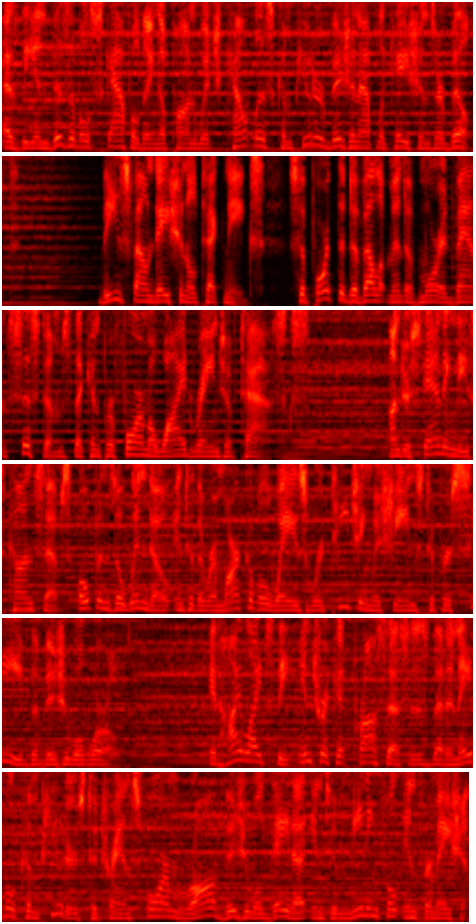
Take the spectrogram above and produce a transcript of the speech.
as the invisible scaffolding upon which countless computer vision applications are built. These foundational techniques support the development of more advanced systems that can perform a wide range of tasks. Understanding these concepts opens a window into the remarkable ways we're teaching machines to perceive the visual world. It highlights the intricate processes that enable computers to transform raw visual data into meaningful information.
